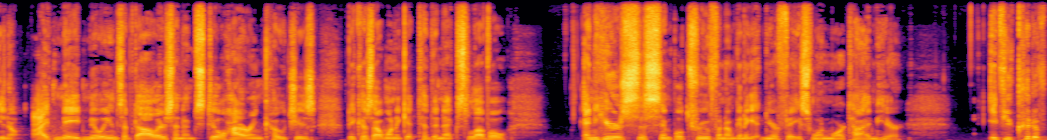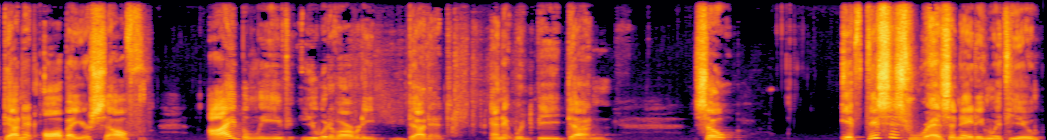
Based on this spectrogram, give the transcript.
You know, I've made millions of dollars and I'm still hiring coaches because I want to get to the next level. And here's the simple truth, and I'm going to get in your face one more time here. If you could have done it all by yourself, I believe you would have already done it and it would be done. So If this is resonating with you,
